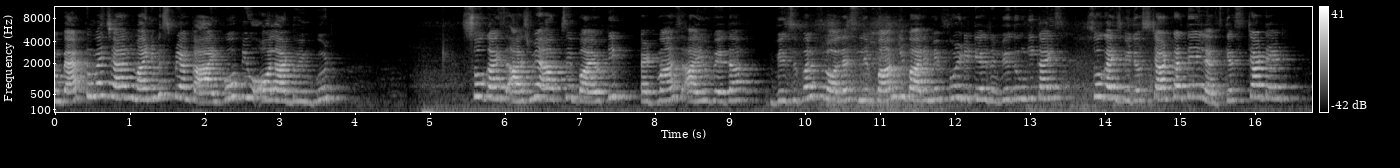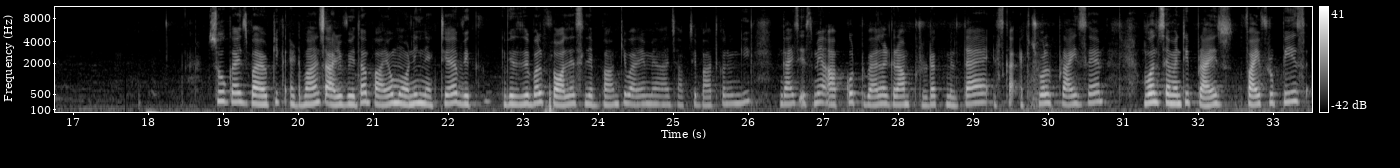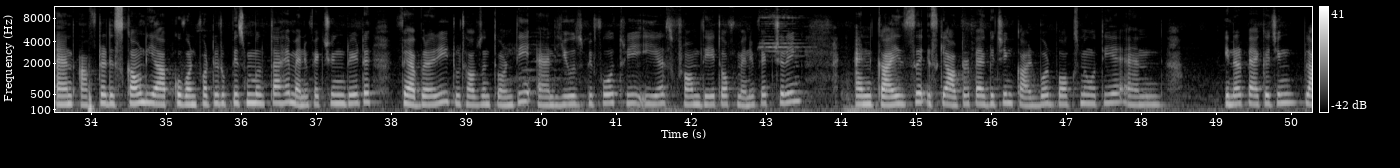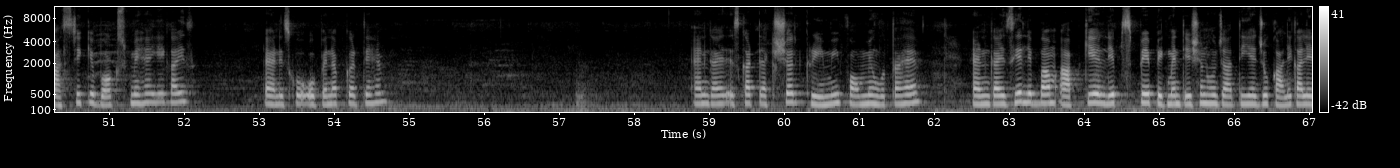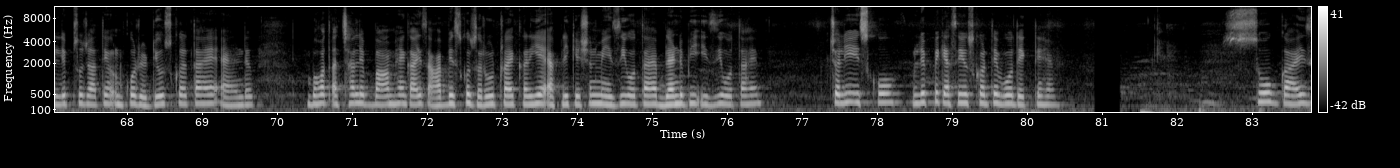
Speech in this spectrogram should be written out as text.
welcome back to my channel. My name is Priyanka. I hope you all are doing good. So guys, आज मैं आपसे Biotique advance Ayurveda visible flawless lip balm के बारे में full detail review दूँगी guys so guys video start करते हैं let's get started so guys Biotique advance Ayurveda bio morning nectar visible flawless lip balm के बारे में आज आपसे बात करूँगी। गाइस इसमें आपको 12 ग्राम प्रोडक्ट मिलता है। इसका एक्चुअल प्राइस है 170 price five rupees and after discount ये आपको 140 फोर्टी रुपीज़ में मिलता है। Manufacturing date February 2020 and use before three years from date of manufacturing and guys इसकी आउटर पैकेजिंग कार्डबोर्ड बॉक्स में होती है एंड इनर पैकेजिंग प्लास्टिक के बॉक्स में है ये गाइस एंड इसको ओपन अप करते हैं। एंड गाइस इसका टेक्सचर क्रीमी फॉर्म में होता है। एंड गाइस ये लिप बाम आपके लिप्स पे पिगमेंटेशन हो जाती है। जो काले काले लिप्स हो जाते हैं, उनको रिड्यूस करता है। एंड बहुत अच्छा लिप बाम है गाइस आप भी इसको ज़रूर ट्राई करिए। एप्लीकेशन में इजी होता है ब्लेंड भी इजी होता है। चलिए इसको लिप पे कैसे यूज़ करते हैं, वो देखते हैं। So guys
